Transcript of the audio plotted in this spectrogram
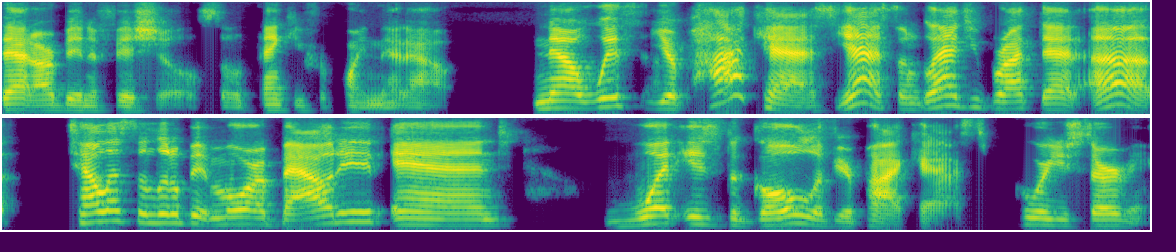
that are beneficial so thank you for pointing that out. Now with your podcast yes i'm glad you brought that up. Tell us a little bit more about it and what is the goal of your podcast? Who are you serving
